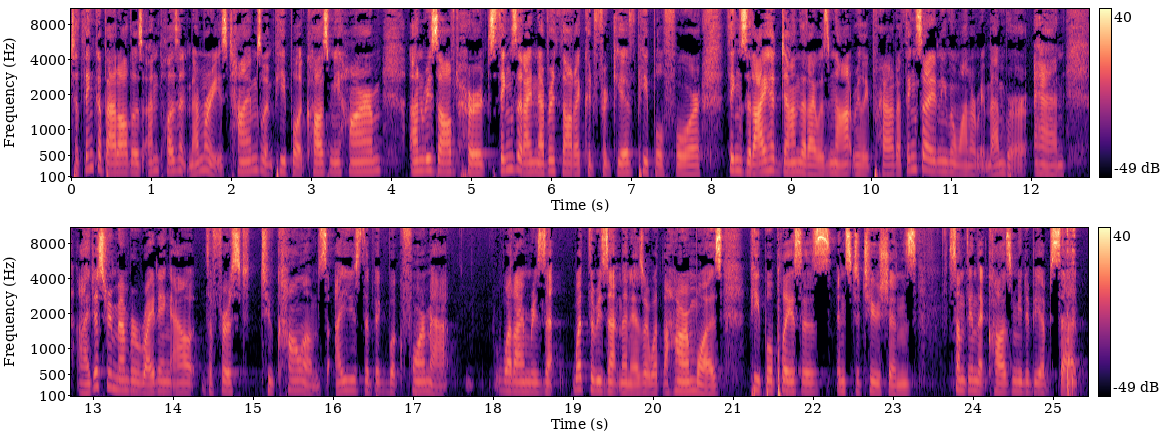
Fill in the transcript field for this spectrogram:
to think about all those unpleasant memories, times when people had caused me harm, unresolved hurts, things that I never thought I could forgive people for, things that I had done that I was not really proud of, things that I didn't even want to remember. And I just remember writing out the first two columns. I used the big book format what I'm resent, what the resentment is or what the harm was, people, places, institutions, something that caused me to be upset,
